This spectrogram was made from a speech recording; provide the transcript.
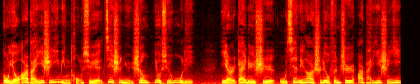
共有二百一十一名同学既是女生又学物理，因而概率是五千零二十六分之二百一十一，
